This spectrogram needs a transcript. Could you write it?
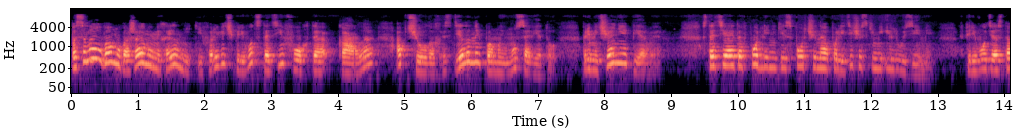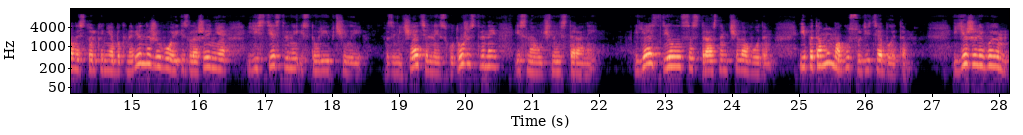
Посылаю вам, уважаемый Михаил Никифорович, перевод статьи Фохта Карла о пчелах, сделанной по моему совету. Примечание первое. Статья эта в подлиннике испорчена политическими иллюзиями. Переводе осталось только необыкновенно живое изложение естественной истории пчелы, замечательной с художественной и с научной стороны. Я сделался страстным пчеловодом, и потому могу судить об этом. Ежели вы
